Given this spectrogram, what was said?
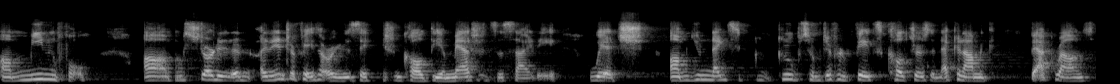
um, meaningful um, started an, an, interfaith organization called the Imagine Society, which um, unites groups from different faiths, cultures, and economic backgrounds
